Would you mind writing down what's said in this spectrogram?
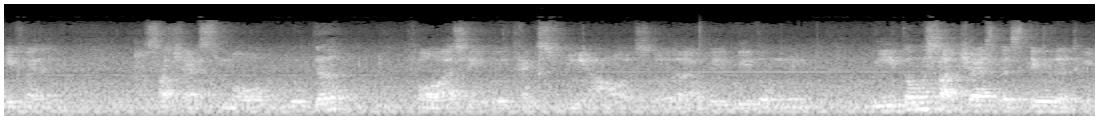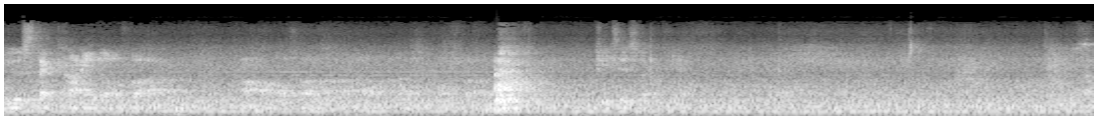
even such as small ruler, for us it will take three hours. So that we, we don't we don't suggest the student to use that kind of uh, of, uh, of uh, precision. Yeah. So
